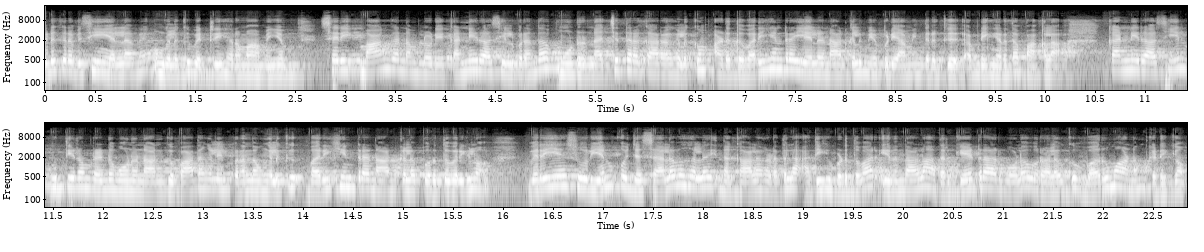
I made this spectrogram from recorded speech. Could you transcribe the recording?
எடுக்கிற விஷயம் எல்லாமே உங்களுக்கு வெற்றிகரமாக அமையும். சரி வாங்க நம்மளுடைய கன்னிராசியில் பிறந்த மூன்று நட்சத்திரக்காரர்களுக்கும் அடுத்து வருகின்ற ஏழு நாட்களும் எப்படி அமைந்திருக்கு அப்படிங்கிறத பார்க்கலாம். கன்னிராசியில் உத்திரம் ரெண்டு மூணு நான்கு பாதங்களில் பிறந்தவங்களுக்கு வருகின்ற நாட்களை பொறுத்தவரையிலும் விரைய சூரியன் கொஞ்சம் செலவுகளை இந்த காலகட்டத்தில் அதிகப்படுத்துவார். இருந்தாலும் அதற்கேற்றார் போல் ஓரளவுக்கு வருமானம் கிடைக்கும்.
